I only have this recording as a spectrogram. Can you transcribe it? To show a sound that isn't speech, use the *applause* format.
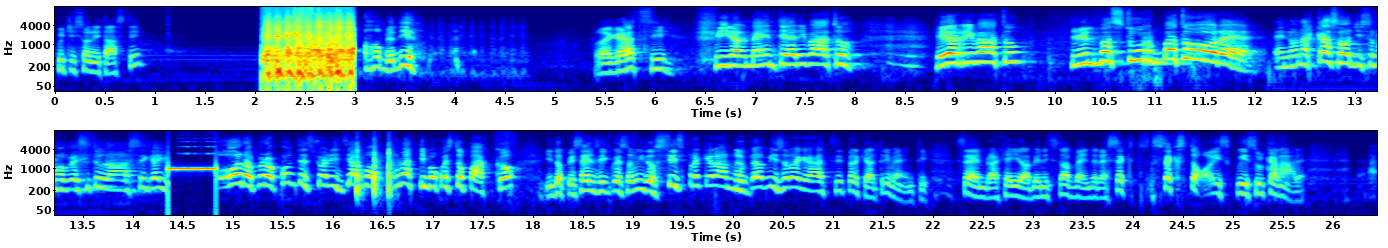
Qui ci sono i tasti. Oh mio Dio! Ragazzi, finalmente è arrivato! È arrivato il masturbatore! E non a caso oggi sono vestito da Sega Ora però contestualizziamo un attimo questo pacco. I doppi sensi in questo video si sprecheranno, vi avviso ragazzi, perché altrimenti sembra che io abbia iniziato a vendere sex, sex toys qui sul canale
